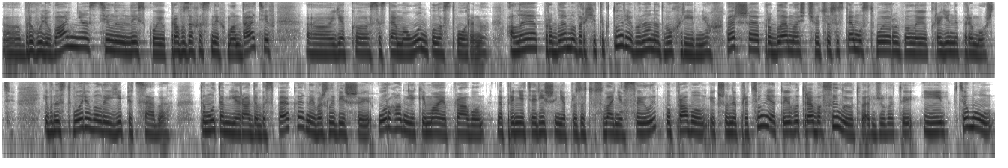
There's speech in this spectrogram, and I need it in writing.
врегулювання з цілою низкою правозахисних мандатів, як е, система ООН була створена. Але проблема в архітектурі вона на двох рівнях. Перша проблема, що цю систему створювали країни-переможці, і вони створювали її під себе. Тому там є Рада безпеки, найважливіший орган, який має право на прийняття рішення про застосування сили. Бо право, якщо не працює, то його треба силою утверджувати. І в цьому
